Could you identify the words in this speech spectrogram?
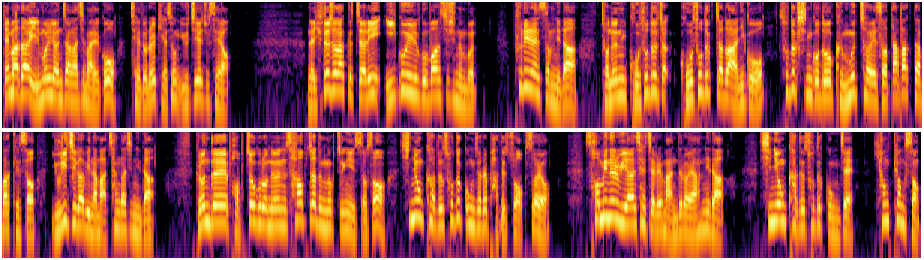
때마다 일몰 연장하지 말고 제도를 계속 유지해주세요. 네, 휴대전화 끝자리 2919번 쓰시는 분. 프리랜서입니다. 저는 고소득자, 고소득자도 아니고 소득신고도 근무처에서 따박따박해서 유리지갑이나 마찬가지입니다. 그런데 법적으로는 사업자 등록증이 있어서 신용카드 소득공제를 받을 수 없어요. 서민을 위한 세제를 만들어야 합니다. 신용카드 소득공제, 형평성,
